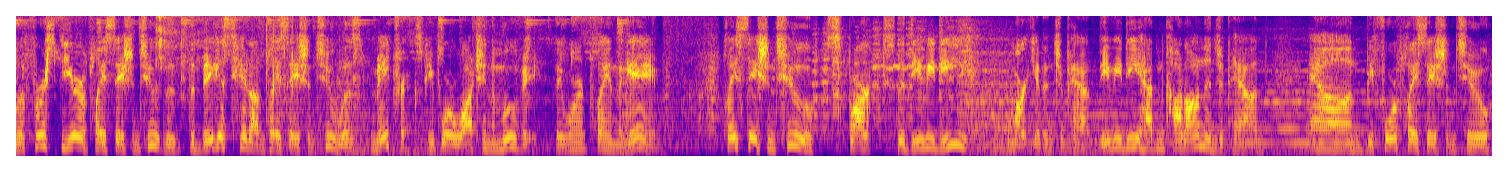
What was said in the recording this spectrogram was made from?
The first year of PlayStation 2, the, the biggest hit on PlayStation 2 was Matrix. People were watching the movie. They weren't playing the game. PlayStation 2 sparked the DVD market in Japan. DVD hadn't caught on in Japan. And before PlayStation 2,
